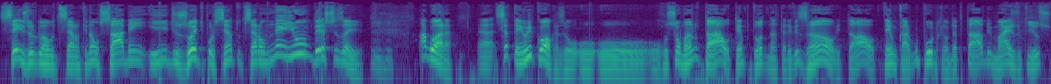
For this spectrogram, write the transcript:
6,1% disseram que não sabem e 18% disseram nenhum destes aí. Uhum. Agora, é, você tem o recall, o, o, o, o Russomano está o tempo todo na televisão e tal, tem um cargo público, é um deputado, e mais do que isso,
